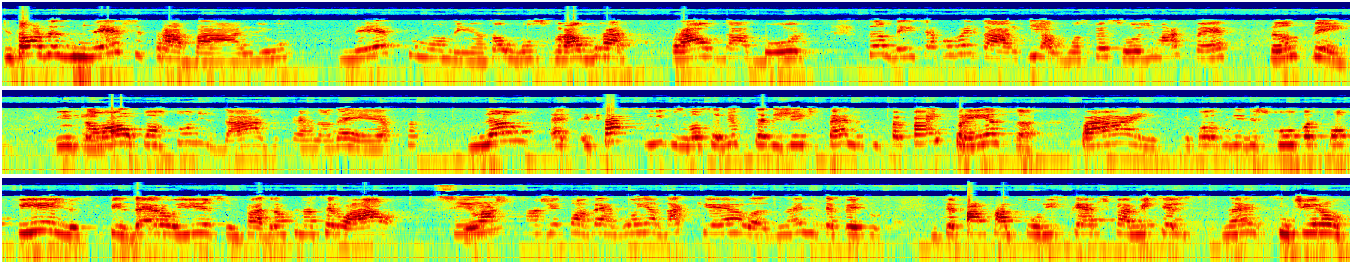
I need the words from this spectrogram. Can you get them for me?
Então, às vezes, nesse trabalho, nesse momento, alguns fraudadores também se aproveitaram. E algumas pessoas de má fé também. Então, a oportunidade, Fernanda, é essa. Não, está é, simples. Você viu que teve gente perto, que foi para a imprensa, pais que foram pedir desculpas por filhos que fizeram isso em padrão financeiro alto. Sim. Eu acho que a gente com a vergonha daquelas, né, de ter feito de ter passado por isso, que eticamente eles né, sentiram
